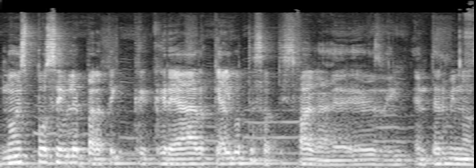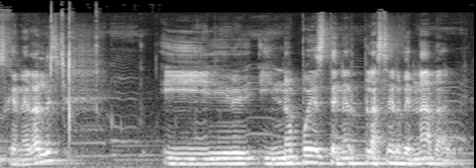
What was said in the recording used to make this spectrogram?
no es posible para ti crear que algo te satisfaga en, términos generales. Y, y, no puedes tener placer de nada, güey.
